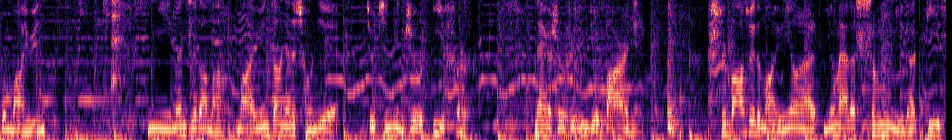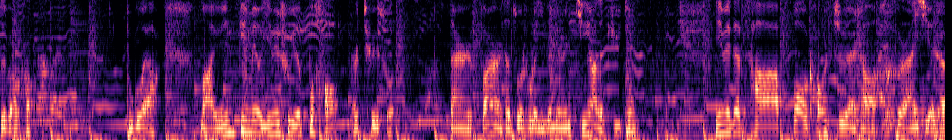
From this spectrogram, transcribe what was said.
说马云。你们知道吗？马云当年的成绩就仅仅只有一分那个时候是一九八二年，十八岁的马云迎来迎来了生命里的第一次高考。不过呀，马云并没有因为数学不好而退缩，但是反而他做出了一个令人惊讶的举动，因为在他报考志愿上赫然写着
